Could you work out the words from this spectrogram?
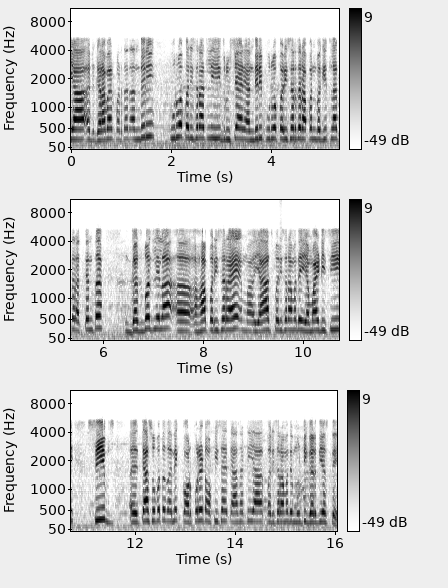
या घराबाहेर पडतात. अंधेरी पूर्व परिसरातली ही दृश्य आहे आणि अंधेरी पूर्व परिसर जर आपण बघितला तर अत्यंत गजबजलेला हा परिसर आहे. म- याच परिसरामध्ये एम आय डी सी सीब्स त्यासोबतच अनेक कॉर्पोरेट ऑफिस आहे त्यासाठी या परिसरामध्ये मोठी गर्दी असते.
